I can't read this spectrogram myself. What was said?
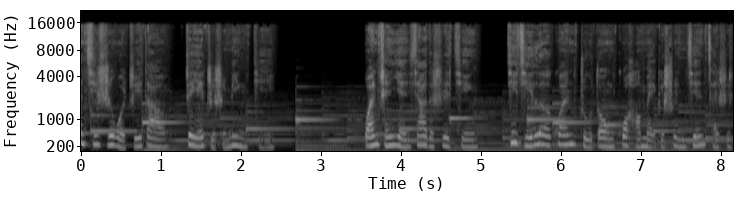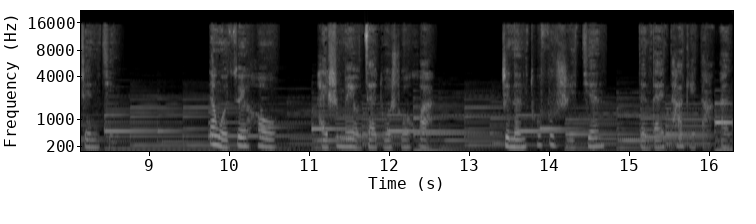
但其实我知道，这也只是命题。完成眼下的事情，积极乐观、主动过好每个瞬间才是正经。但我最后还是没有再多说话，只能托付时间，等待他给答案。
